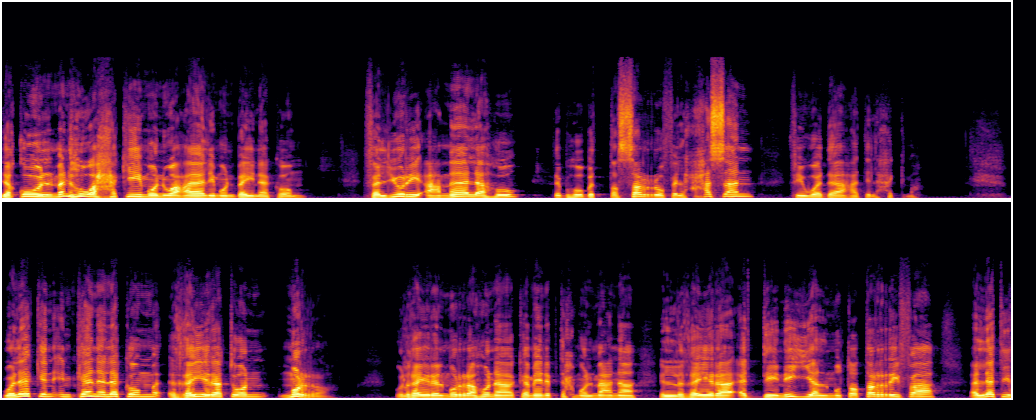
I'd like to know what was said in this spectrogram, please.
يقول من هو حكيم وعالم بينكم؟ فليري أعماله انتبهوا بالتصرف الحسن في وداعة الحكمة. ولكن إن كان لكم غيرة مرة والغيرة المرة هنا كمان بتحمل معنى الغيرة الدينية المتطرفة التي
